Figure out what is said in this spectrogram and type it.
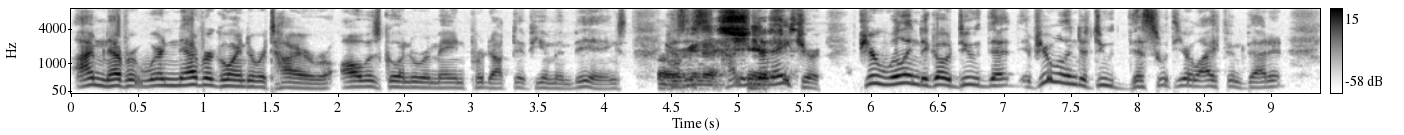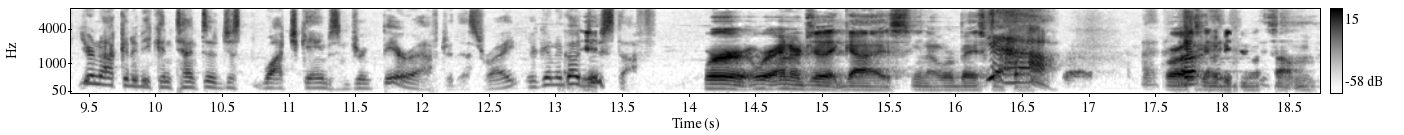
I'm never. We're never going to retire. We're always going to remain productive human beings because it's kind shift. of your nature. If you're willing to go do that, if you're willing to do this with your life, embed it, you're not going to be content to just watch games and drink beer after this, right? You're going to go yeah. do stuff. We're we're energetic guys. You know, we're baseball. Yeah. We're always uh, going to be doing something.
